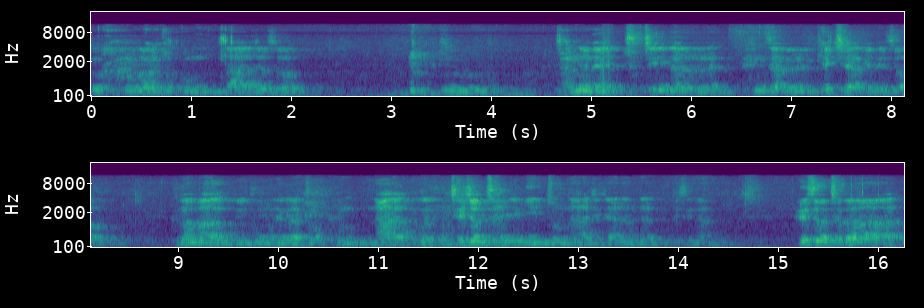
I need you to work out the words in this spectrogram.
어, 코로나가 조금 나아져서 그 작년에 축제이날 행사를 개최하게 돼서 그나마 우리 동문회가 조금 나그 재정 살림이 좀 나아지지 않았나 그렇게 생각합니다. 그래서 제가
